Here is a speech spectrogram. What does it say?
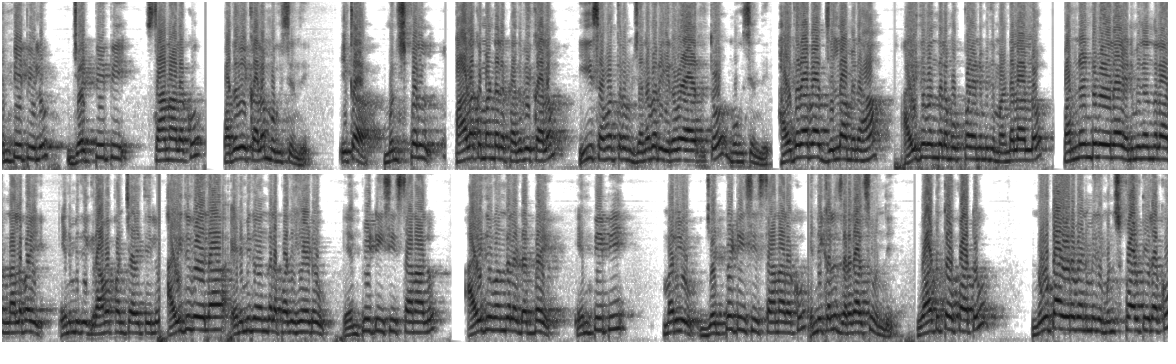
ఎంపీపీలు జెడ్పీపీ స్థానాలకు పదవీకాలం ముగిసింది. ఇక మున్సిపల్ పాలక మండలి పదవీకాలం ఈ సంవత్సరం జనవరి ఇరవై ఆరుతో ముగిసింది. హైదరాబాద్ జిల్లా మినహా ఐదు వందల ముప్పై ఎనిమిది మండలాల్లో పన్నెండు వేల ఎనిమిది వందల నలభై ఎనిమిది గ్రామ పంచాయతీలు ఐదు వేల ఎనిమిది వందల పదిహేడు ఎంపీటీసీ స్థానాలు ఐదు వందల డెబ్బై ఎంపీపీ మరియు జెడ్పీటీసీ స్థానాలకు ఎన్నికలు జరగాల్సి ఉంది. వాటితో పాటు నూట ఇరవై ఎనిమిది మున్సిపాలిటీలకు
